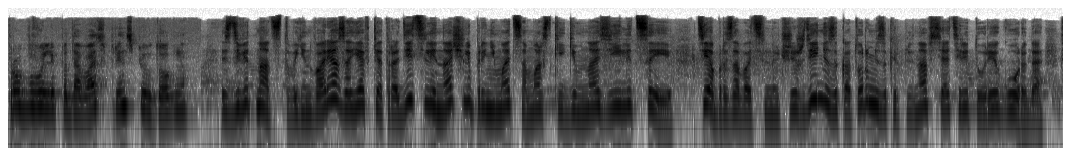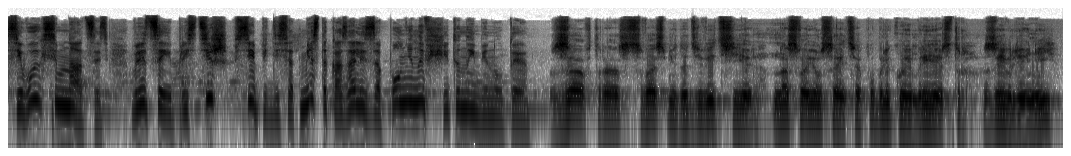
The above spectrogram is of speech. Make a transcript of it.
пробовали подавать, в принципе, удобно. С 19 января заявки от родителей начали принимать самарские гимназии и лицеи. Те образовательные учреждения, за которыми закреплена вся территория города. Всего их 17. В лицее «Престиж» все 50 мест оказались заполнены в считанные минуты. Завтра с 8 до 9 на своем сайте опубликуем реестр заявлений.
